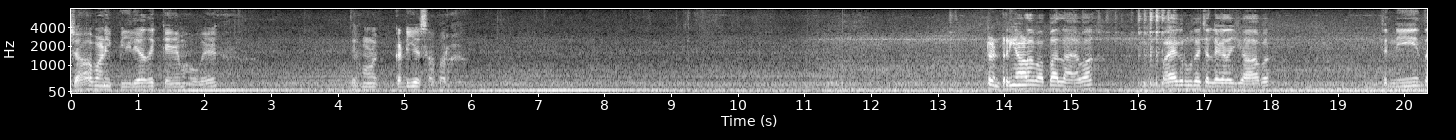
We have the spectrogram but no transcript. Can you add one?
ਚਾਹ ਪਾਣੀ ਪੀ ਲਿਆ ਤੇ ਕੈਮ ਹੋ ਗਏ। ਤੇ ਹੁਣ ਕੱਢੀਏ ਸਫ਼ਰ। ਢੰਡਰੀਆਂ ਵਾਲਾ ਬਾਬਾ ਲਾਇਆ ਵਾ। ਵਾਹਿਗੁਰੂ ਦੇ ਚੱਲੇਗਾ ਤੇ ਜਾਪ ਤੇ ਨੀਂਦ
